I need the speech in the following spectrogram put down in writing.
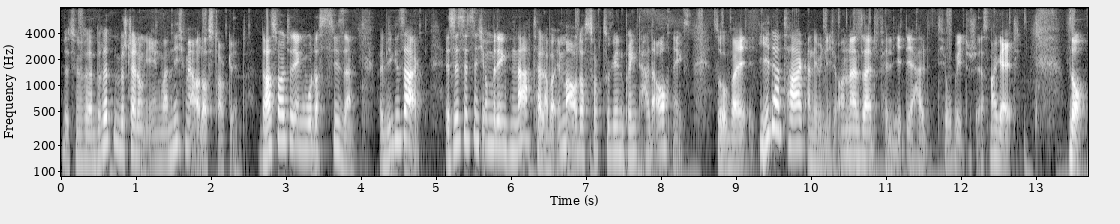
bzw. dritten Bestellung irgendwann nicht mehr out of stock geht. Das sollte irgendwo das Ziel sein. Weil wie gesagt, es ist jetzt nicht unbedingt ein Nachteil, aber immer out of stock zu gehen, bringt halt auch nichts. So, weil jeder Tag, an dem ihr nicht online seid, verliert ihr halt theoretisch erstmal Geld. So,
